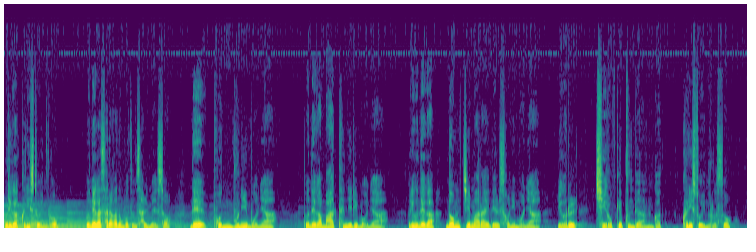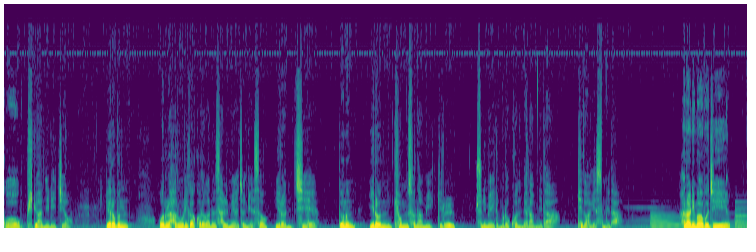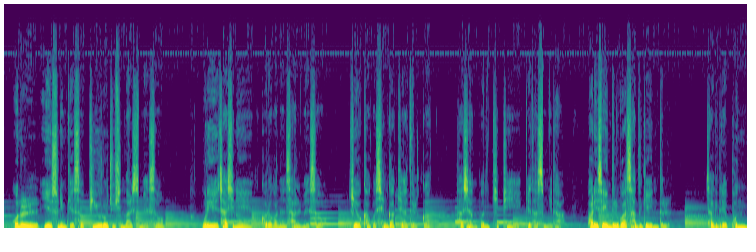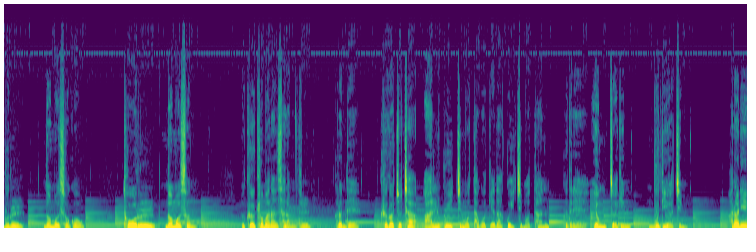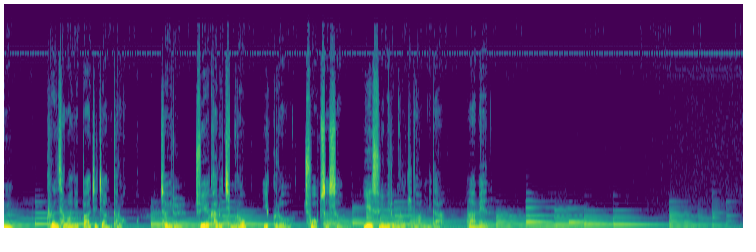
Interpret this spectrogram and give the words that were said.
우리가 그리스도인으로 또 내가 살아가는 모든 삶에서 내 본분이 뭐냐, 또 내가 맡은 일이 뭐냐, 그리고 내가 넘지 말아야 될 선이 뭐냐, 이거를 지혜롭게 분별하는 것 그리스도인으로서 꼭 필요한 일이지요. 여러분 오늘 하루 우리가 걸어가는 삶의 여정에서 이런 지혜 또는 이런 겸손함이 있기를 주님의 이름으로 권면합니다. 기도하겠습니다. 하나님 아버지 오늘 예수님께서 비유로 주신 말씀에서 우리 자신이 걸어가는 삶에서 기억하고 생각해야 될 것 다시 한번 깊이 깨닫습니다. 바리새인들과 사두개인들 자기들의 본분을 넘어서고 도를 넘어선 그 교만한 사람들 그런데 그것조차 알고 있지 못하고 깨닫고 있지 못한 그들의 영적인 무디어짐 하나님 그런 상황에 빠지지 않도록 저희를 주의 가르침으로 이끌어 주옵소서 예수님 이름으로 기도합니다. 아멘.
